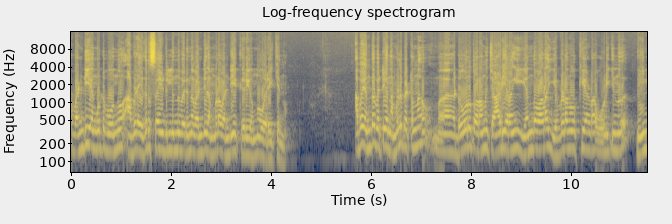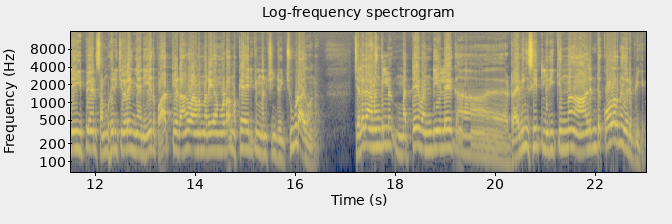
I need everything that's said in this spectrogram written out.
വണ്ടി അങ്ങോട്ട് പോകുന്നു അവിടെ എതിർ സൈഡിൽ നിന്ന് വരുന്ന വണ്ടി നമ്മുടെ വണ്ടിയെ കയറി ഒന്ന് ഒരയ്ക്കുന്നു. അപ്പോൾ എന്താ പറ്റുക നമ്മൾ പെട്ടെന്ന് ഡോറ് തുറന്ന് ചാടി ഇറങ്ങി എന്തുവാടാ എവിടെ നോക്കിയാടാ ഓടിക്കുന്നത്? നീനെ ഇപ്പം ഞാൻ സംഹരിച്ചു കളയും. ഞാൻ ഏത് പാർട്ടിയുടെ ആളാണെന്ന് അറിയാമോടാ എന്നൊക്കെ ആയിരിക്കും മനുഷ്യൻ ചോദിക്കും. ചൂടാകും അങ്ങ് ചിലരാണെങ്കിൽ മറ്റേ വണ്ടിയിലെ ഡ്രൈവിംഗ് സീറ്റിലിരിക്കുന്ന ആളിന്റെ കോളറിന് കയറി പിടിക്കും.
